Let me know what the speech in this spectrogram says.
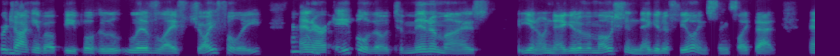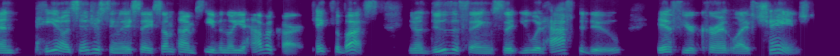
We're mm-hmm. talking about people who live life joyfully uh-huh. and are able, though, to minimize you know negative emotion negative feelings things like that. And you know it's interesting they say sometimes even though you have a car take the bus you know do the things that you would have to do if your current life changed.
